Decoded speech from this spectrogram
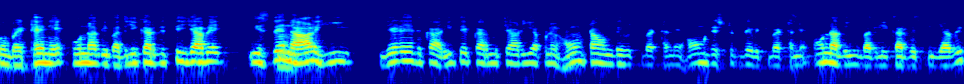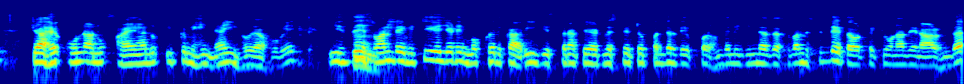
ਤੋਂ ਬੈਠੇ ਨੇ ਉਹਨਾਂ ਦੀ ਬਦਲੀ ਕਰ ਦਿੱਤੀ ਜਾਵੇ। ਇਸ ਦੇ। ਨਾਲ ਹੀ ਜਿਹੜੇ ਅਧਿਕਾਰੀ ਤੇ ਕਰਮਚਾਰੀ ਆਪਣੇ ਹੋਮ ਟਾਊਨ ਦੇ ਵਿੱਚ ਬੈਠੇ ਨੇ ਹੋਮ ਡਿਸਟ੍ਰਿਕਟ ਦੇ ਵਿੱਚ ਬੈਠੇ ਨੇ ਉਹਨਾਂ ਦੀ ਵੀ ਬਦਲੀ ਕਰ ਦਿੱਤੀ ਜਾਵੇ ਚਾਹੇ ਉਹਨਾਂ ਨੂੰ ਆਇਆਂ ਨੂੰ ਇੱਕ ਮਹੀਨਾ ਹੀ ਹੋਇਆ ਹੋਵੇ ਇਸ ਦੇ। ਸੰਬੰਧ ਦੇ ਵਿੱਚ ਇਹ ਜਿਹੜੇ ਮੁੱਖ ਅਧਿਕਾਰੀ ਜਿਸ ਤਰ੍ਹਾਂ ਕਿ ਐਡਮਿਨਿਸਟ੍ਰੇਟਿਵ ਪੱਧਰ ਦੇ ਉੱਪਰ ਹੁੰਦੇ ਨੇ ਜਿਨ੍ਹਾਂ ਦਾ ਸੰਬੰਧ ਸਿੱਧੇ ਤੌਰ ਤੇ ਚੋਣਾਂ ਦੇ ਨਾਲ ਹੁੰਦਾ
